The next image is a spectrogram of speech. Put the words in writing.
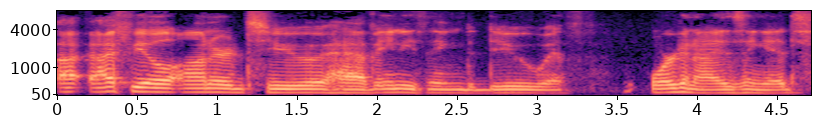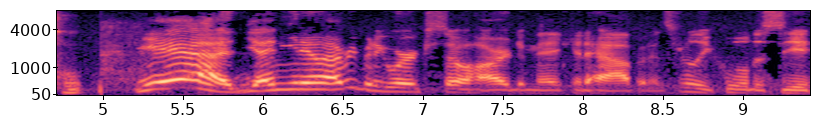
I, I feel honored to have anything to do with organizing it. Yeah, and you know everybody works so hard to make it happen. It's really cool to see,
